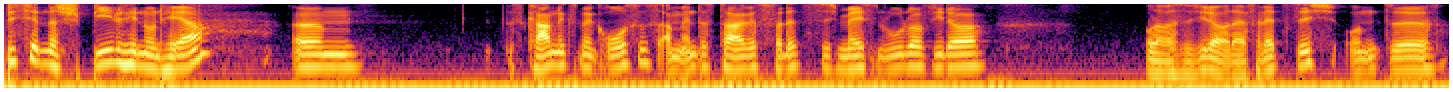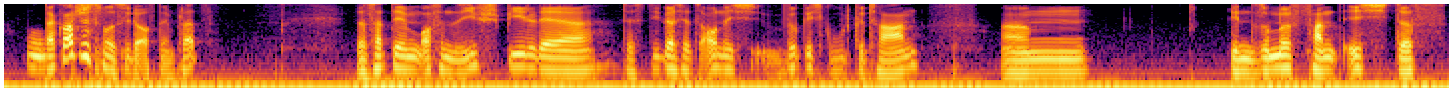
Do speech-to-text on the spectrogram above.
bisschen das Spiel hin und her. Ähm, es kam nichts mehr Großes. Am Ende des Tages verletzt sich Mason Rudolph wieder. Oder was ist wieder? Oder er verletzt sich und äh, Hm. der Coaches muss wieder auf den Platz. Das hat dem Offensivspiel der, der Steelers jetzt auch nicht wirklich gut getan. Ähm, in Summe fand ich, dass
